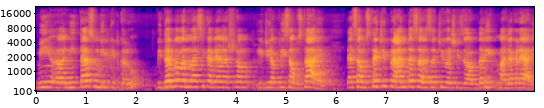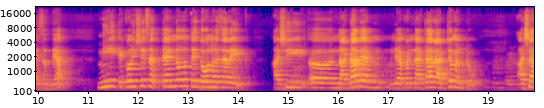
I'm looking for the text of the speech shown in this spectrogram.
मी नीता सुनील किटकरू. विदर्भ वनवासी कल्याण आश्रम ही जी आपली संस्था आहे त्या संस्थेची प्रांत सहसचिव अशी जबाबदारी माझ्याकडे आहे सध्या. मी एकोणीसशे सत्त्याण्णव ते दोन हजार एक अशी नागालँड म्हणजे आपण नागा राज्य म्हणतो अशा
